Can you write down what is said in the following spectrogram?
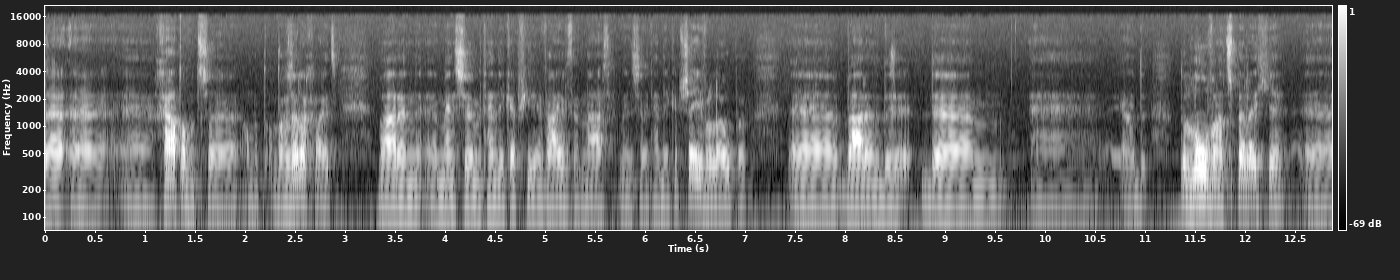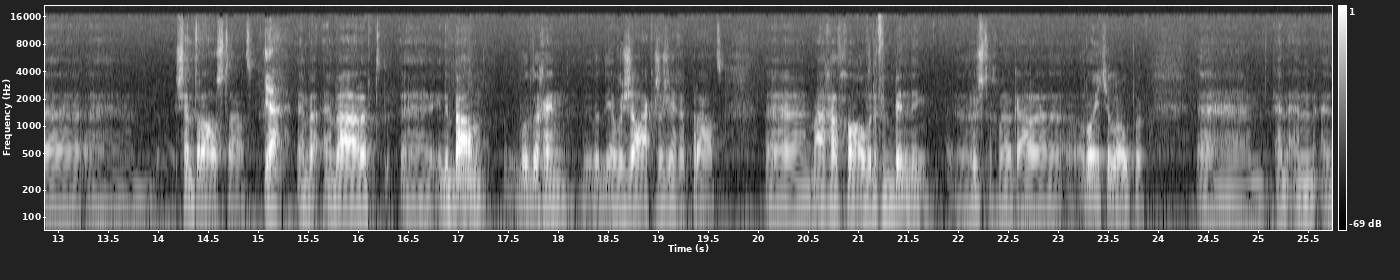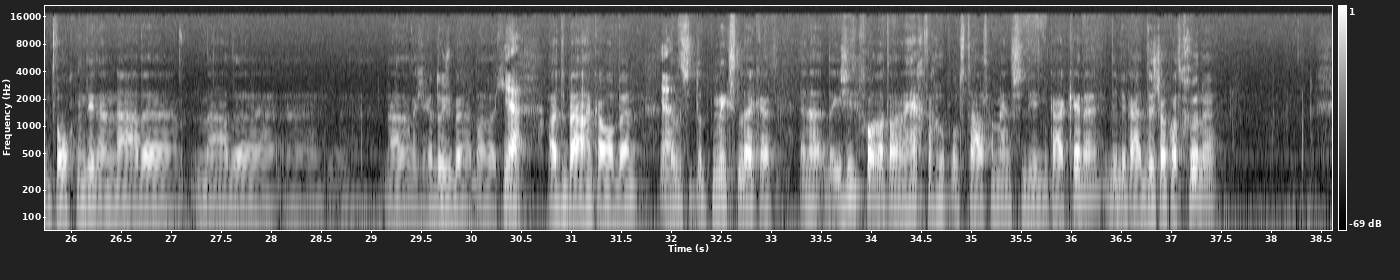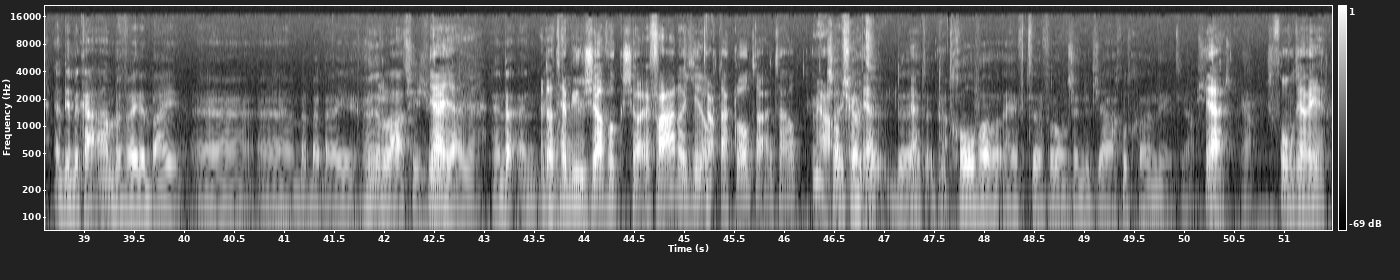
gaat om, het, om, het, om de gezelligheid. Waarin mensen met handicap 54 naast mensen met handicap 7 lopen. waarin de, de, ja, de, de, lol van het spelletje centraal staat. Ja. En, en waar het uh, in de baan wordt er geen, wordt niet over zaken zo zeggen praat, uh, maar het gaat gewoon over de verbinding, uh, rustig met elkaar een rondje lopen. en, en, en het walking dinner na de, na de nadat je gedoucht bent en nadat je ja. uit de baan gekomen bent. Ja. Dat, is, dat mixt lekker. En je ziet gewoon dat er een hechte groep ontstaat van mensen die elkaar kennen, die elkaar dus ook wat gunnen. En die elkaar aanbevelen bij, uh, uh, bij, bij, hun relaties. Ja, ja, ja. En, da, en, en dat hebben jullie zelf ook zo ervaren, dat je ja. ook daar klanten uithaalt? Ja, zeker. Ja? De, de, het, het, golven heeft voor ons in dit jaar goed gegarandeerd. Ja, ja. Dus volgend jaar weer?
